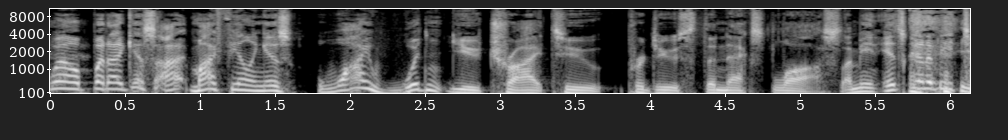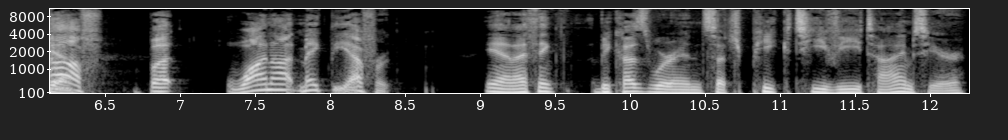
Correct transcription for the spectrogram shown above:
Well, but I guess I, my feeling is, why wouldn't you try to produce the next Lost? I mean, it's going to be Yeah. tough, but why not make the effort? yeah and i think because we're in such peak tv times here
